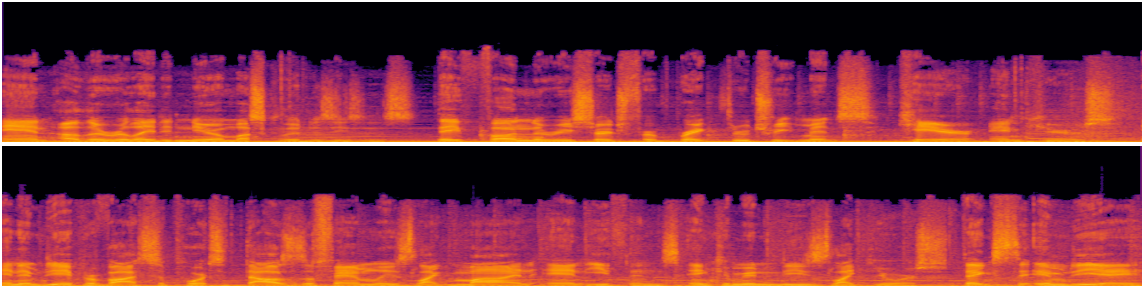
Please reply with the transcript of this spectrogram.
and other related neuromuscular diseases. They fund the research for breakthrough treatments, care, and cures. And MDA provides support to thousands of families like mine and Ethan's in communities like yours. Thanks to MDA,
